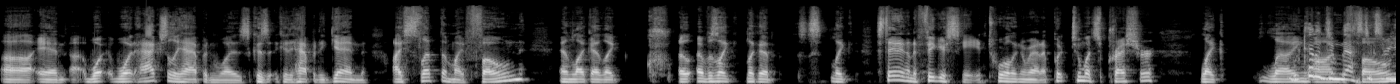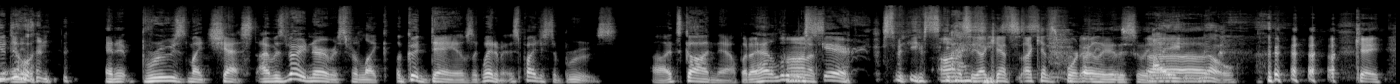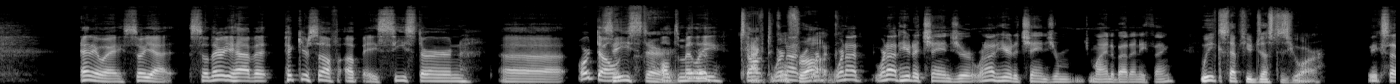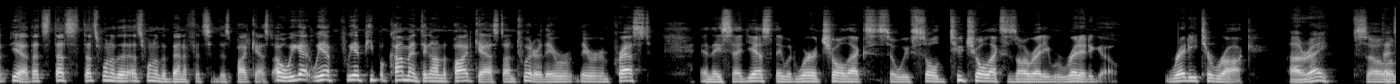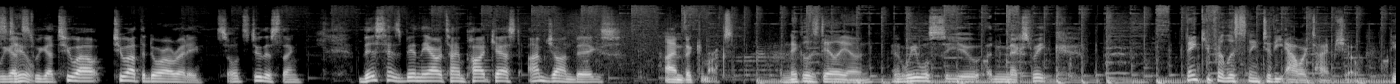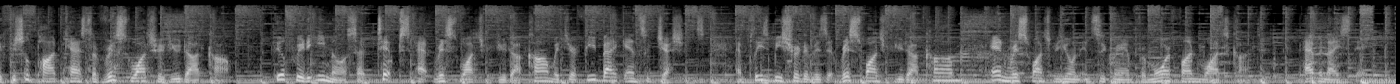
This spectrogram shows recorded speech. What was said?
Uh, and uh, what what actually happened was because it could happen again. I slept on my phone, and like I like cr- I was like like a like standing on a figure skate and twirling around. I put too much pressure, like lying. What kind of gymnastics are you doing? and it bruised my chest. I was very nervous for like a good day. I was like, wait a minute, it's probably just a bruise. Uh, it's gone now, but I had a little bit of scare. Speaking of skin Honestly, I can't. I can't support any of Earlier this this week. I know. okay. Anyway, so yeah, so there you have it. Pick yourself up a Seestern, uh, or don't. Sea stern. Ultimately, don't- Tactical we're not, frog. We're not, we're not. We're not here to change your. We're not here to change your mind about anything. We accept you just as you are. We accept. Yeah, that's that's that's one of the that's one of the benefits of this podcast. Oh, we got we have we had people commenting on the podcast on Twitter. They were they were impressed, and they said yes, they would wear a Cholex. So we've sold two Cholexes already. We're ready to go, ready to rock. All right. So That's we got two. we got two out two out the door already. So let's do this thing. This has been the HourTime Podcast. I'm John Biggs, I'm Victor Marks. I'm Nicholas DeLeon. and we will see you next week. Thank you for listening to the HourTime Show, the official podcast of wristwatchreview.com. Feel free to email us at tips at wristwatchreview.com with your feedback and suggestions. And please be sure to visit wristwatchreview.com and wristwatchreview on Instagram for more fun watch content. Have a nice day.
